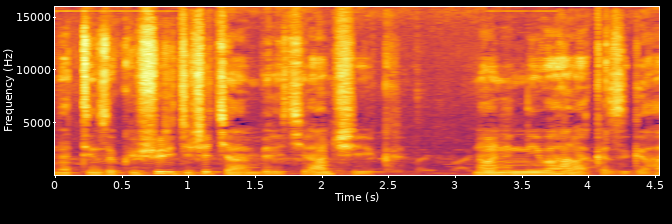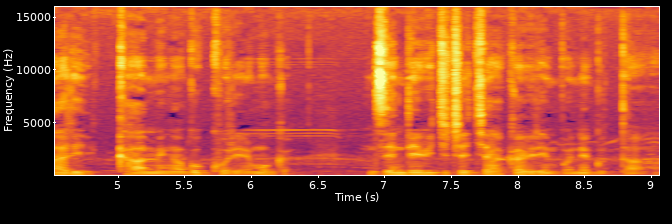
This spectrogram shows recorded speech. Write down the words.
Natinze ku ishuri igice cya mbere kirancika. None niba hari akazi gahari kame nkagukorera muga nze ndebe igice cya kabiri mbone gutaha.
